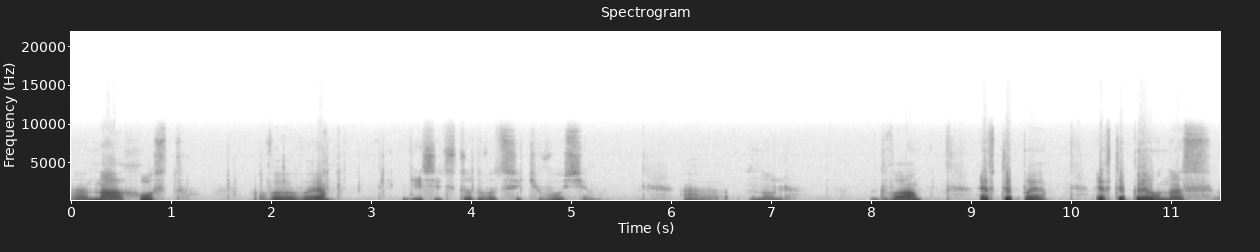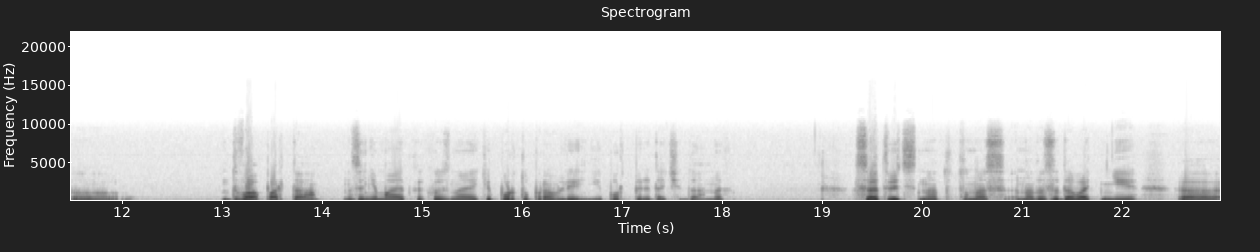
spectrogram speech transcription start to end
э, на хост www 10 128 э, 02 FTP FTP у нас э, два порта занимает, как вы знаете, порт управления и порт передачи данных. Соответственно, тут у нас надо задавать не э,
